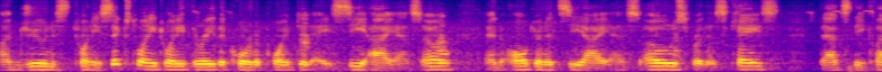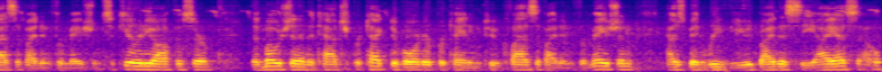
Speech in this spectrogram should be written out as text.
on June 26, 2023, the court appointed a CISO and alternate CISOs for this case. That's the Classified Information Security Officer. The motion and attached protective order pertaining to classified information has been reviewed by the CISO.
